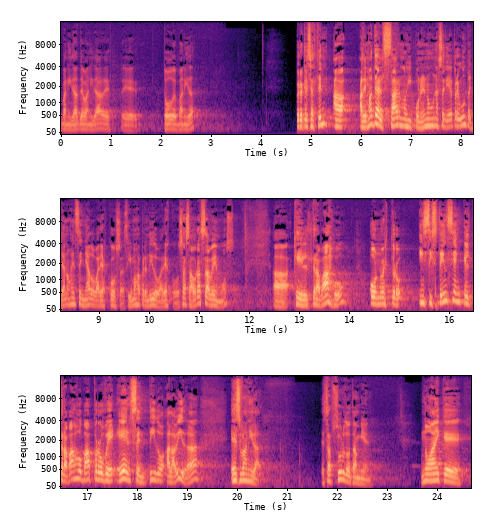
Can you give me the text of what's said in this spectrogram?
vanidad de vanidades, eh, todo es vanidad. Pero Eclesiastés, además de alzarnos y ponernos una serie de preguntas, ya nos ha enseñado varias cosas y hemos aprendido varias cosas. Ahora sabemos ah, que el trabajo o nuestra insistencia en que el trabajo va a proveer sentido a la vida es vanidad. Es absurdo también. No hay que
